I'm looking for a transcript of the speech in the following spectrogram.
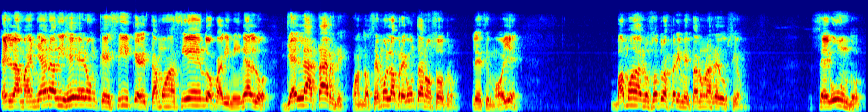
En la mañana dijeron que sí, que estamos haciendo para eliminarlo. Ya en la tarde, cuando hacemos la pregunta a nosotros, le decimos, oye, vamos a nosotros experimentar una reducción. Segundo,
